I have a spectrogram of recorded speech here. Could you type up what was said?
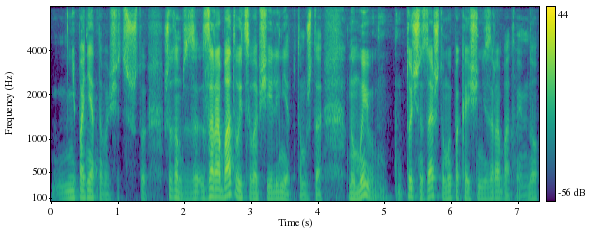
непонятно вообще, что, что там за- зарабатывается вообще или нет, потому что ну, мы точно знаем, что мы пока еще не зарабатываем, но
